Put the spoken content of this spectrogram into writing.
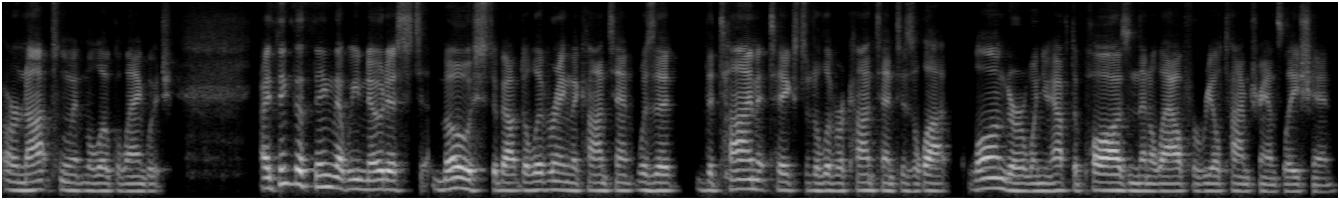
are not fluent in the local language. I think the thing that we noticed most about delivering the content was that the time it takes to deliver content is a lot longer when you have to pause and then allow for real-time translation.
